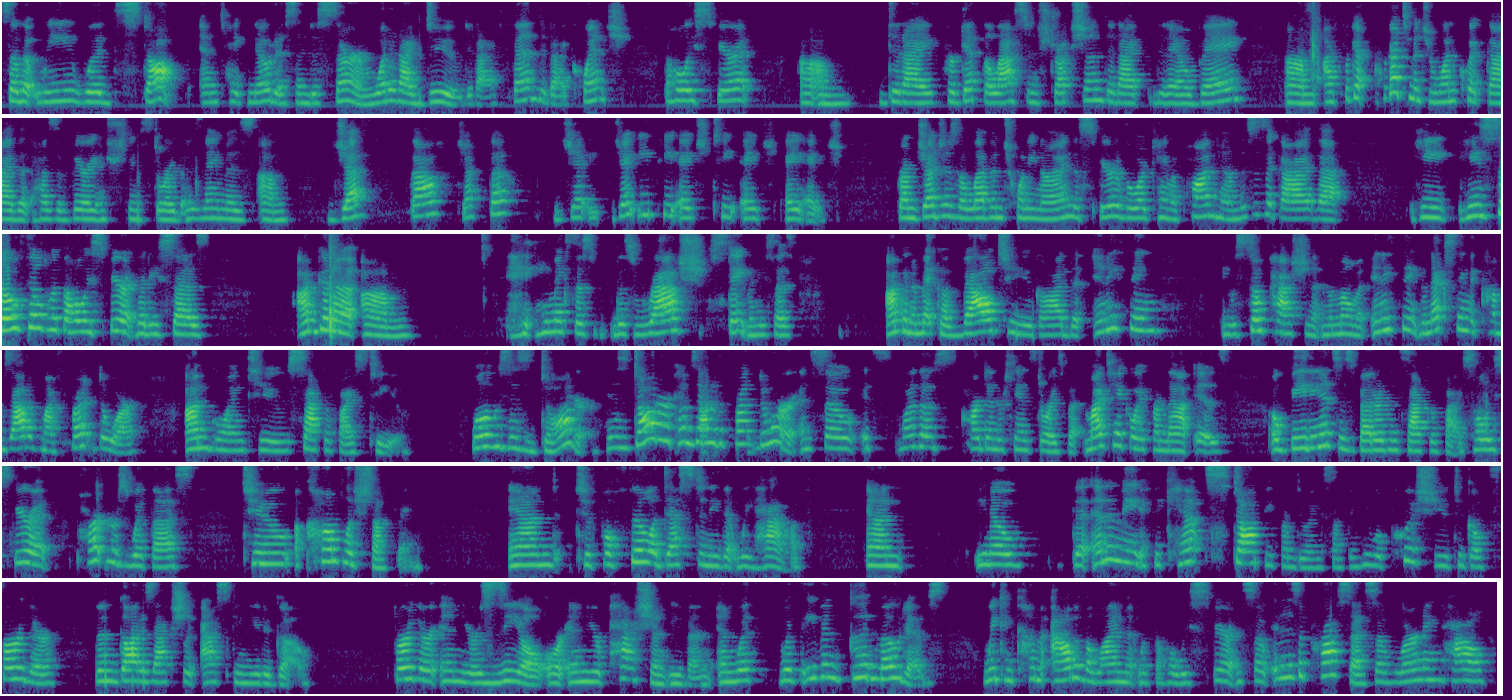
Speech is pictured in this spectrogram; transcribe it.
so that we would stop and take notice and discern what did I do? Did I offend? Did I quench the Holy Spirit? Um, did I forget the last instruction? Did I did I obey? Um, I forget I forgot to mention one quick guy that has a very interesting story, but his name is um, Jephthah. Jephthah. J E P H T H A H. From Judges 11 29, the Spirit of the Lord came upon him. This is a guy that he he's so filled with the Holy Spirit that he says, I'm gonna um he, he makes this this rash statement. He says, I'm gonna make a vow to you, God, that anything he was so passionate in the moment, anything the next thing that comes out of my front door, I'm going to sacrifice to you. Well, it was his daughter. His daughter comes out of the front door. And so it's one of those hard to understand stories. But my takeaway from that is obedience is better than sacrifice. Holy Spirit partners with us to accomplish something and to fulfill a destiny that we have. And, you know, the enemy, if he can't stop you from doing something, he will push you to go further than God is actually asking you to go. Further in your zeal or in your passion even. And with with even good motives we can come out of alignment with the holy spirit. And so it is a process of learning how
